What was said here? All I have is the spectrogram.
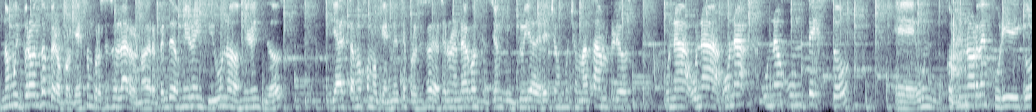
No muy pronto, pero porque es un proceso largo, ¿no? De repente 2021, 2022, ya estamos como que en ese proceso de hacer una nueva constitución que incluya derechos mucho más amplios, una, una, una, una un texto eh, con un orden jurídico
